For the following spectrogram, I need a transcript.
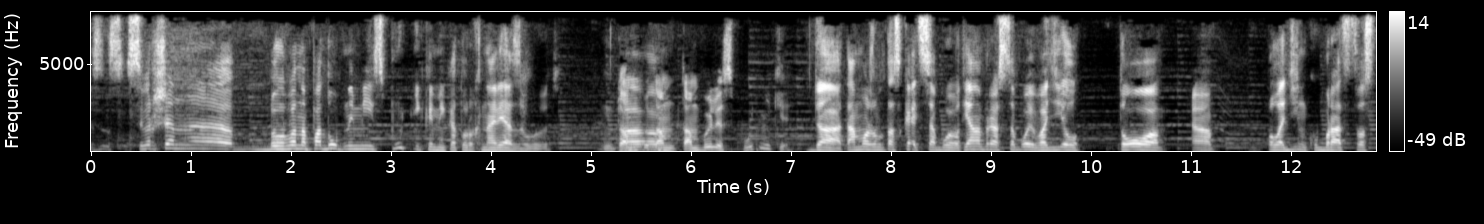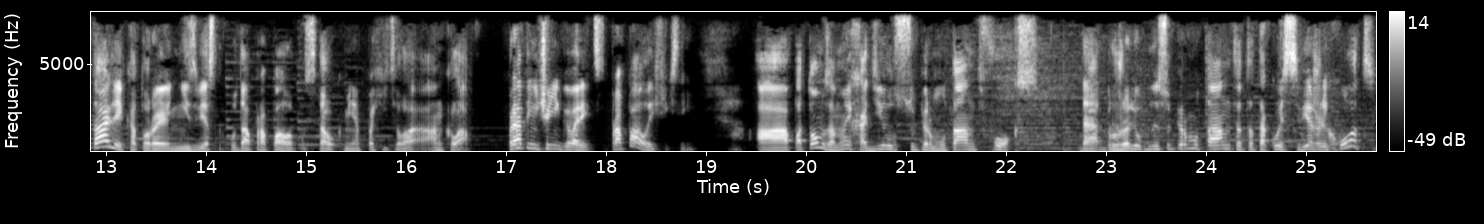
совершенно балваноподобными спутниками, которых навязывают. Ну, там, а, там, там были спутники? Да, там можно таскать с собой. Вот я, например, с собой водил то э, паладинку Братства Стали, которая неизвестно куда пропала после того, как меня похитила Анклав. Про это ничего не говорится. Пропала и фиг с ней. А потом за мной ходил супермутант Фокс. Да, дружелюбный супермутант это такой свежий ход.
